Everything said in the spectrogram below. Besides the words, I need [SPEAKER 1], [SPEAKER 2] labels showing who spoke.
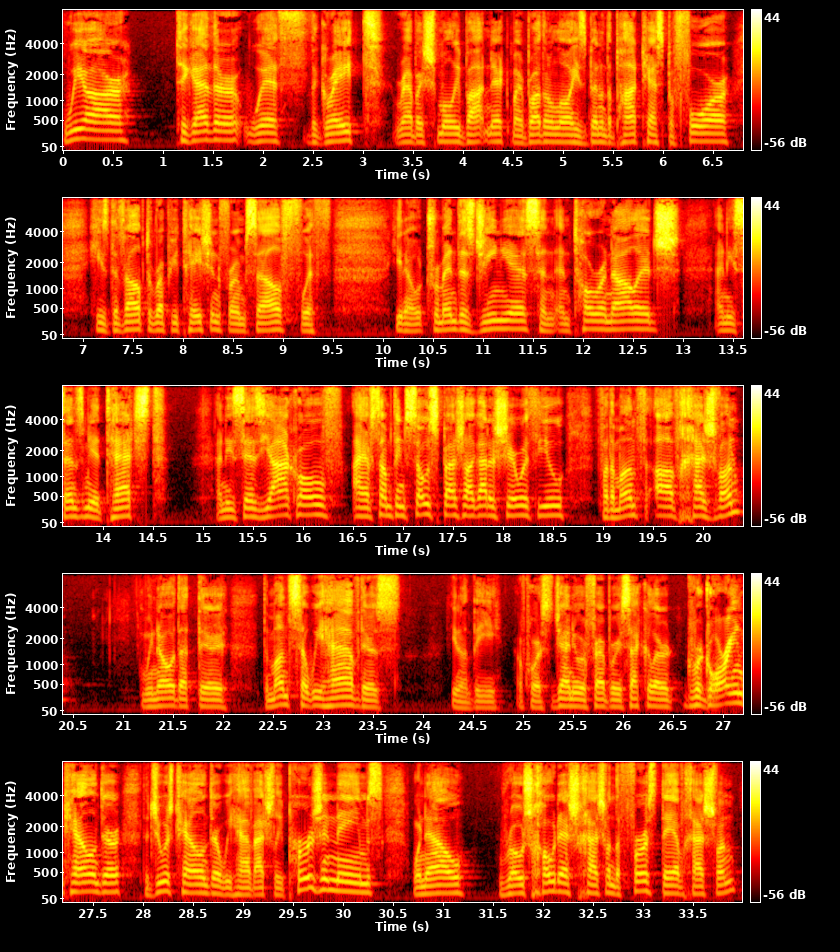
[SPEAKER 1] We are together with the great Rabbi Shmuley Botnick, my brother-in-law. He's been on the podcast before. He's developed a reputation for himself with, you know, tremendous genius and, and Torah knowledge. And he sends me a text and he says, Yaakov, I have something so special I got to share with you for the month of Cheshvan. We know that there, the months that we have, there's, you know, the, of course, January, February, secular Gregorian calendar, the Jewish calendar. We have actually Persian names. We're now Rosh Chodesh Cheshvan, the first day of Cheshvan.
